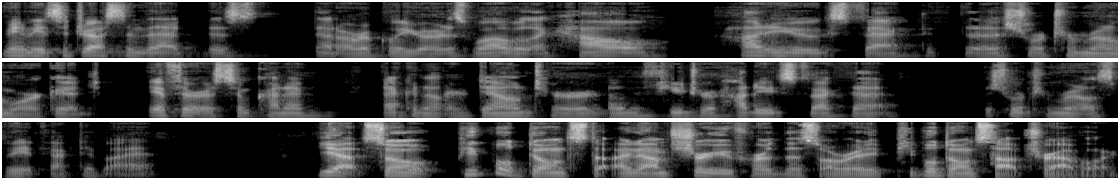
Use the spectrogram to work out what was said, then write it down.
maybe it's addressed in that this that article you wrote as well, but like how how do you expect the short term rental market if there is some kind of economic downturn in the future? How do you expect that the short term rentals to be affected by it? Yeah, so people don't stop. I'm sure you've heard this already. People don't stop traveling.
